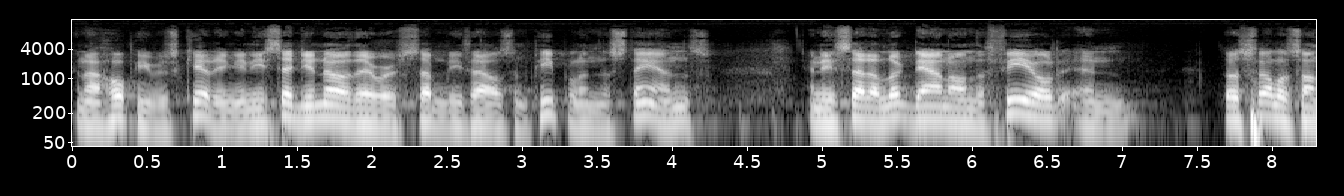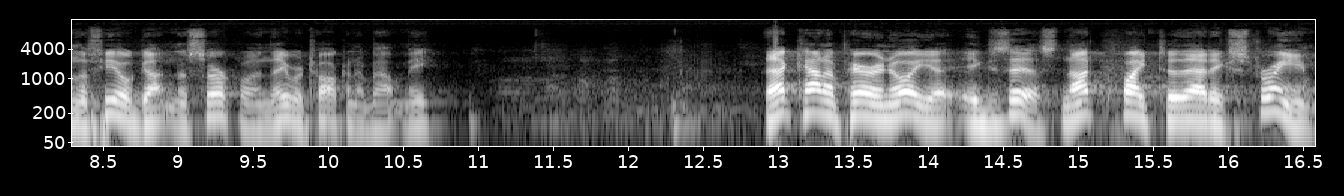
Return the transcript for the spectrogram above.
and I hope he was kidding, and he said, You know, there were 70,000 people in the stands. And he said, I looked down on the field, and those fellows on the field got in a circle, and they were talking about me. That kind of paranoia exists, not quite to that extreme.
